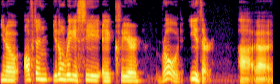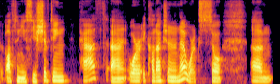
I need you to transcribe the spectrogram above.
you know often you don't really see a clear road either. often you see shifting path or a collection of networks. So. Um,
